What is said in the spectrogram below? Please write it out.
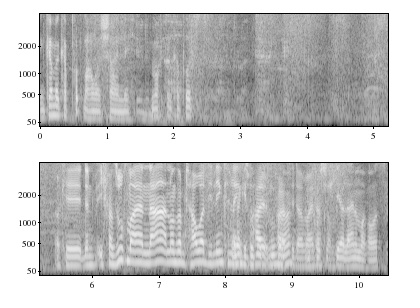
Den können wir kaputt machen wahrscheinlich. Mach den kaputt. Okay, dann ich versuche mal nah an unserem Tower die linke Lane zu halten, rüber. falls sie da Dann push ich hier alleine mal raus.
